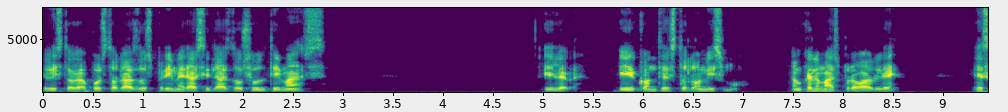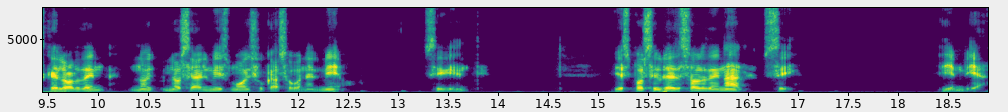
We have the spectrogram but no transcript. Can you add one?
He visto que ha puesto las dos primeras y las dos últimas. Y, contesto lo mismo. Aunque lo más probable es que el orden no, no sea el mismo en su caso o en el mío. Siguiente. ¿Y es posible desordenar? Sí. Y enviar.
